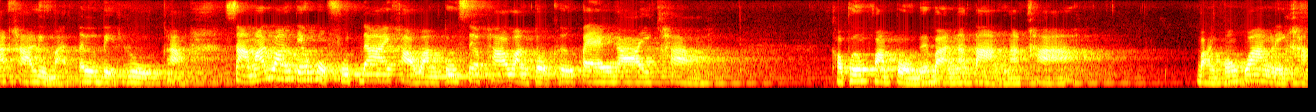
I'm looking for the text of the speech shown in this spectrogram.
นะคะ หรือมาเตอร์เบดรูมค่ะ สามารถวางเตียง 6 ฟุตได้ค่ะ วางตู้เสื้อผ้าวางโต๊ะเครื่องแป้งได้ค่ะ เขาเพิ่มความโปร่งด้วยบานหน้าต่างนะคะ บานกว้างๆเลยค่ะ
